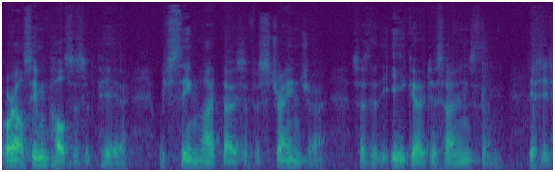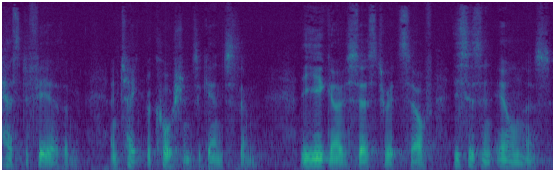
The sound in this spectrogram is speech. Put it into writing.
Or else impulses appear which seem like those of a stranger, so that the ego disowns them, yet it has to fear them and take precautions against them. The ego says to itself, This is an illness,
